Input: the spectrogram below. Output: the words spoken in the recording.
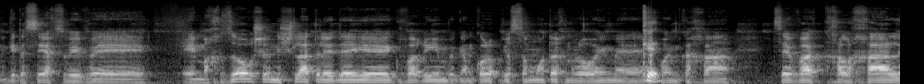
נגיד השיח סביב אה, מחזור שנשלט על ידי גברים, וגם כל הפרסומות אנחנו לא רואים, כן. רואים ככה צבע חלחל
